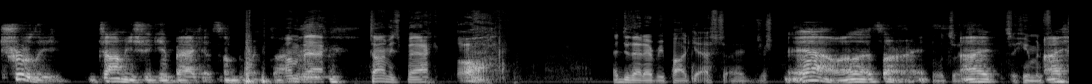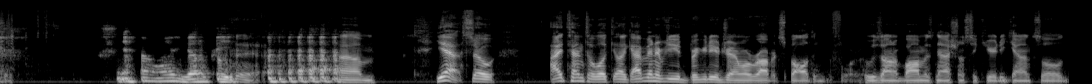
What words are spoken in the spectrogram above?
truly, Tommy should get back at some point in time. I'm back. Tommy's back. Oh, I do that every podcast. I just Yeah, well, that's all right. it's a, I- it's a human I- function. Yeah, well, you gotta pee. um, yeah. So I tend to look like I've interviewed Brigadier General Robert Spalding before, who was on Obama's National Security Council.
